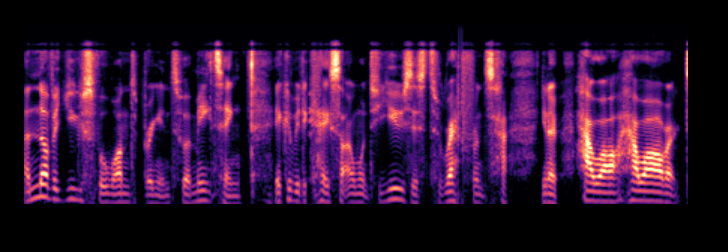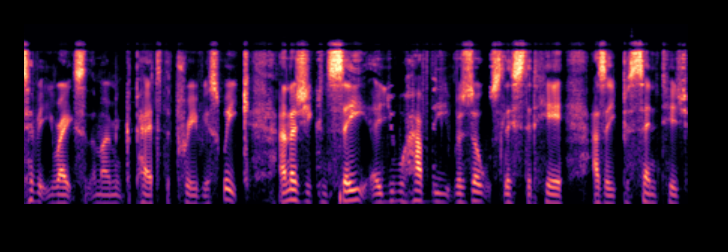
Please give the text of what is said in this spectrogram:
Another useful one to bring into a meeting. It could be the case that I want to use this to reference, how, you know, how are how are activity rates at the moment compared to the previous week. And as you can see, uh, you will have the results listed here as a percentage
